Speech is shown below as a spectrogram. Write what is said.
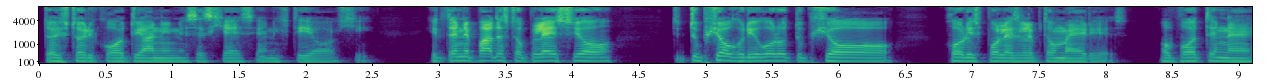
το ιστορικό του αν είναι σε σχέση ανοιχτή ή όχι. Γιατί ήταν πάντα στο πλαίσιο του πιο γρήγορου, του πιο χωρίς πολλές λεπτομέρειες. Οπότε ναι.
